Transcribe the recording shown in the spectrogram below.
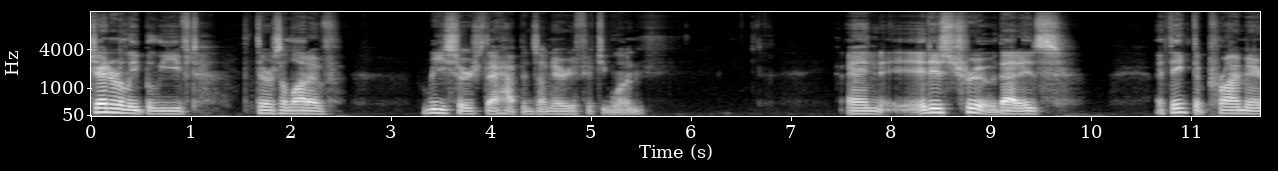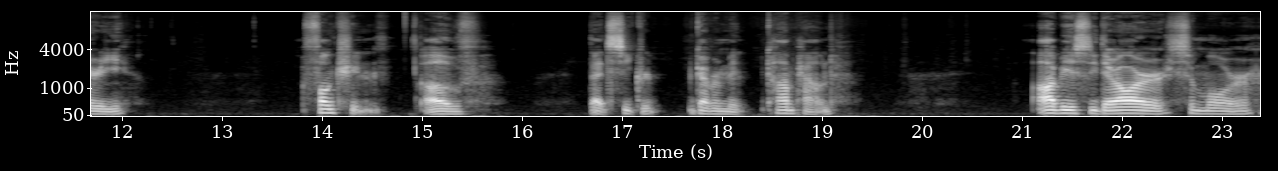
generally believed that there's a lot of research that happens on Area 51. And it is true. That is, I think, the primary function of that secret government compound. Obviously, there are some more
